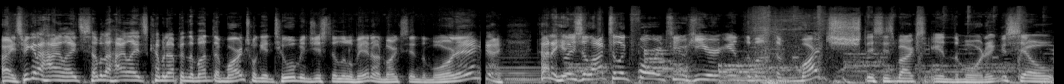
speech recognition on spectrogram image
All right, speaking of highlights, some of the highlights coming up in the month of March. We'll get to them in just a little bit on Marks in the Morning. Kind of there's a lot to look forward to here in the month of March. This is Marks in the Morning. So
